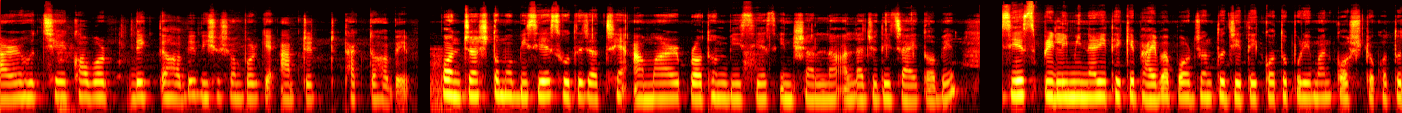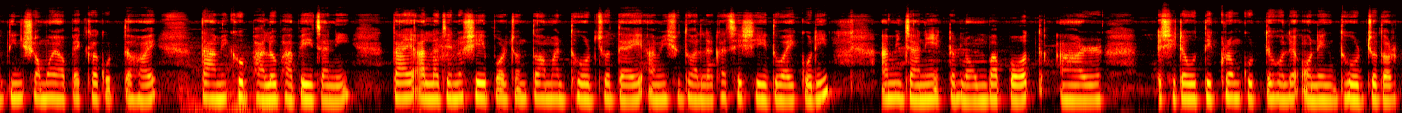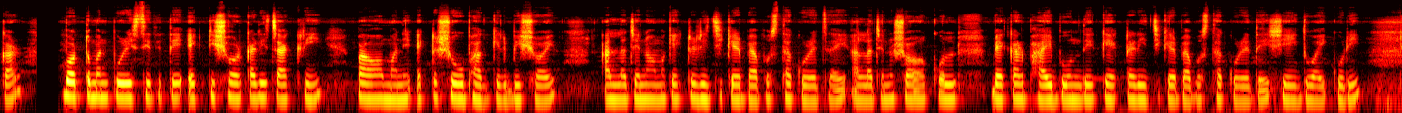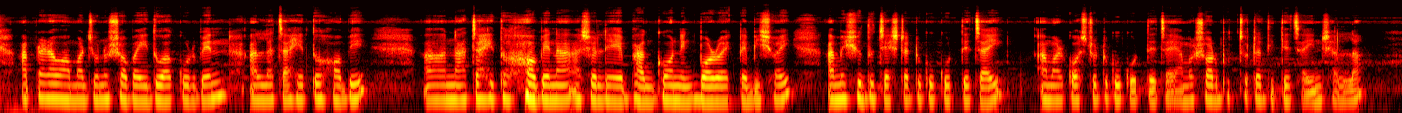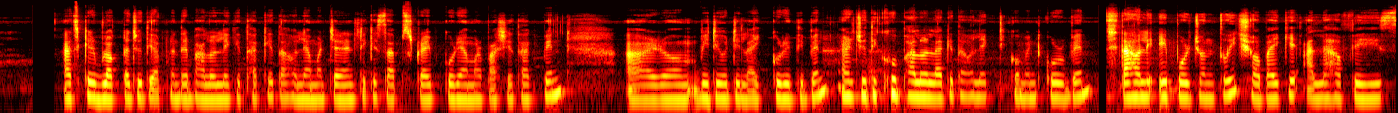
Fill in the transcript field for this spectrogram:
আর হচ্ছে খবর দেখতে হবে বিশ্ব সম্পর্কে আপডেট থাকতে হবে। পঞ্চাশতম বিসিএস হতে যাচ্ছে আমার প্রথম বিসিএস ইনশাল্লাহ আল্লাহ যদি চায় তবে। বিসিএস প্রিলিমিনারি থেকে ভাইবা পর্যন্ত যেতে কত পরিমাণ কষ্ট, কত দিন সময় অপেক্ষা করতে হয়, তা আমি খুব ভালোভাবেই জানি। তাই আল্লাহ যেন সেই পর্যন্ত আমার ধৈর্য দেয়, আমি শুধু আল্লাহর কাছে সেই দোয়াই করি। আমি জানি একটা লম্বা পথ, আর সেটা অতিক্রম করতে হলে অনেক ধৈর্য দরকার। বর্তমান পরিস্থিতিতে একটি সরকারি চাকরি পাওয়া মানে একটা সৌভাগ্যের বিষয়। আল্লাহ যেন আমাকে একটা রিজিকের ব্যবস্থা করে দেয়। আল্লাহ যেন সকল বেকার ভাই বোনদেরকে একটা রিজিকের ব্যবস্থা করে দেয়, সেই দোয়াই করি। আপনারাও আমার জন্য সবাই দোয়া করবেন। আল্লাহ চাহে তো হবে না চাহে তো হবে না। আসলে ভাগ্য অনেক বড় একটা বিষয়। আমি শুধু চেষ্টাটুকু করতে চাই, আমার কষ্টটুকু করতে চাই, আমার সর্বোচ্চটা দিতে চাই ইনশাল্লাহ। আজকের ব্লগটা যদি আপনাদের ভালো লেগে থাকে, তাহলে আমার চ্যানেলটিকে সাবস্ক্রাইব করে আমার পাশে থাকবেন। আর ভিডিওটি লাইক করে দিবেন। আর যদি খুব ভালো লাগে, তাহলে একটি কমেন্ট করবেন। তাহলে এ পর্যন্তই। সবাইকে আল্লাহ হাফেজ।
